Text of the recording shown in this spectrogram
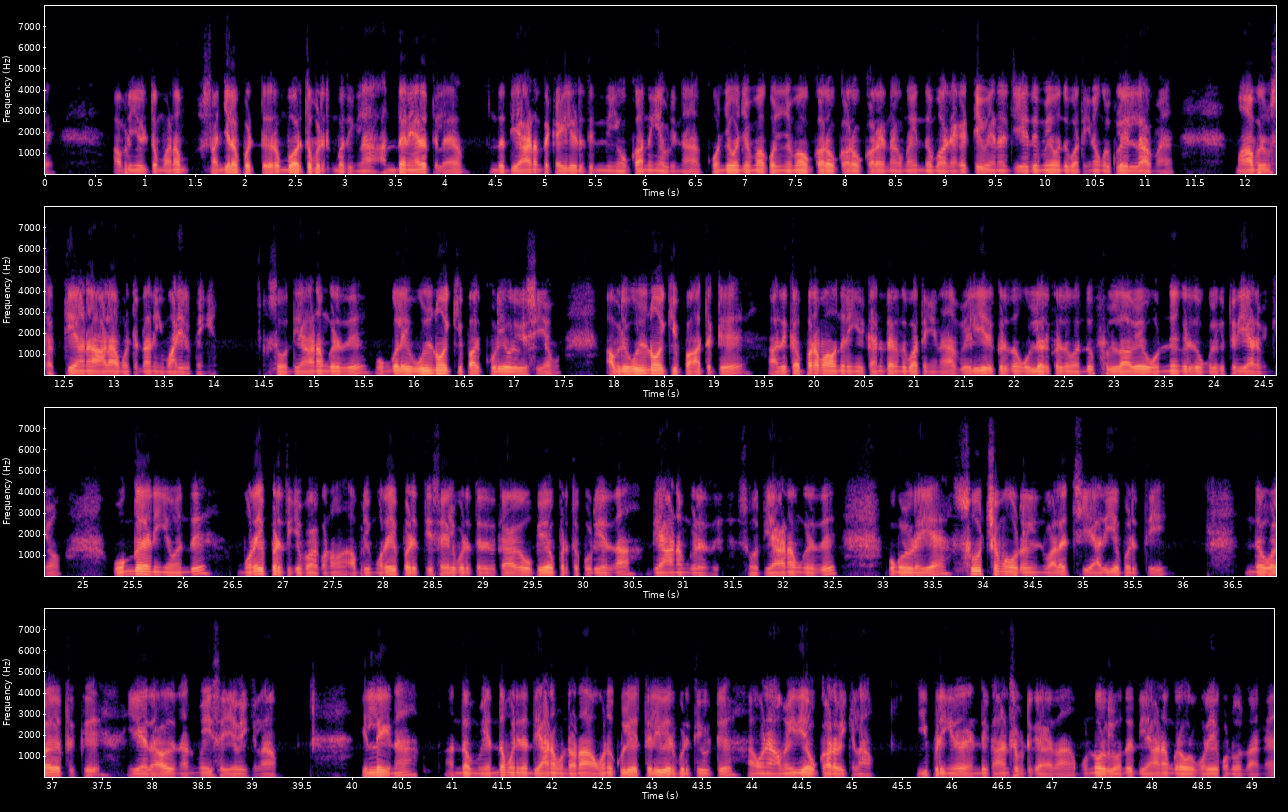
அப்படின்னு சொல்லிட்டு மனம் சஞ்சலப்பட்டு ரொம்ப வருத்தப்பட்டுருக்கும் பார்த்தீங்களா? அந்த நேரத்தில் இந்த தியானத்தை கையில் எடுத்துட்டு நீங்கள் உட்காந்தீங்க அப்படின்னா, கொஞ்சம் கொஞ்சமாக கொஞ்சம் உட்கார உட்கார உட்கார என்ன ஆகும்னா, இந்த மாதிரி நெகட்டிவ் எனர்ஜி எதுவுமே வந்து பார்த்தீங்கன்னா, உங்களுக்குள்ளே இல்லாமல் மாபெரும் சக்தியான ஆளாக மட்டும்தான் நீங்கள் மாறியிருப்பீங்க. ஸோ தியானம்ங்கிறது உங்களை உள்நோக்கி பார்க்கக்கூடிய ஒரு விஷயம். அப்படி உள்நோக்கி பார்த்துட்டு, அதுக்கப்புறமா வந்து நீங்கள் கண் திறந்து பார்த்தீங்கன்னா, வெளியே இருக்கிறதும், உள்ளே இருக்கிறதும் வந்து ஃபுல்லாகவே ஒன்றுங்கிறது உங்களுக்கு தெரிய ஆரம்பிக்கும். உங்களை நீங்கள் வந்து முறைப்படுத்திக்க பார்க்கணும். அப்படி முறைப்படுத்தி செயல்படுத்துறதுக்காக உபயோகப்படுத்தக்கூடியது தான் தியானம்ங்கிறது. ஸோ தியானம்ங்கிறது உங்களுடைய சூட்சம உடலின் வளர்ச்சியை அதிகப்படுத்தி, இந்த உலகத்துக்கு ஏதாவது நன்மை செய்ய வைக்கலாம். இல்லைன்னா, அந்த எந்த மனிதன் தியானம் பண்றானோ, அவனுக்குள்ளேயே தெளிவு ஏற்படுத்தி விட்டு, அவனை அமைதியாக உட்கார வைக்கலாம். இப்படிங்கிற ரெண்டு கான்செப்ட்டுக்காக தான் முன்னோர்கள் வந்து தியானம்ங்கிற ஒரு முறையை கொண்டு வந்தாங்க.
